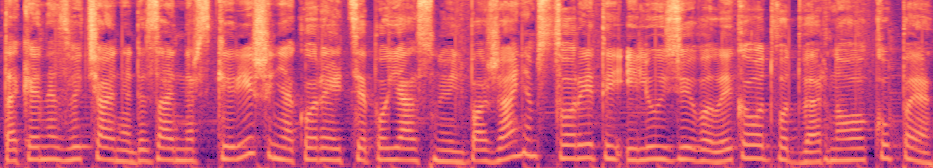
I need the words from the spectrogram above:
Таке незвичайне дизайнерське рішення корейці пояснюють бажанням створити ілюзію великого дводверного купе.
